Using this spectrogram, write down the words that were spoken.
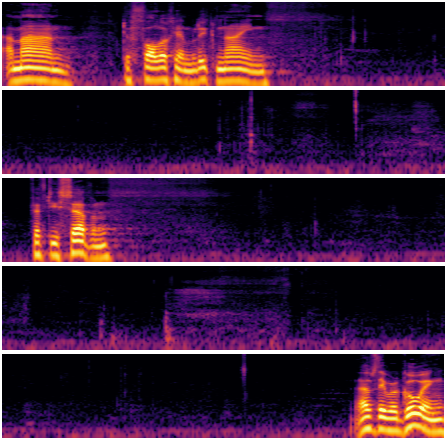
a man to follow him, Luke 9. Fifty-seven. As they were going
